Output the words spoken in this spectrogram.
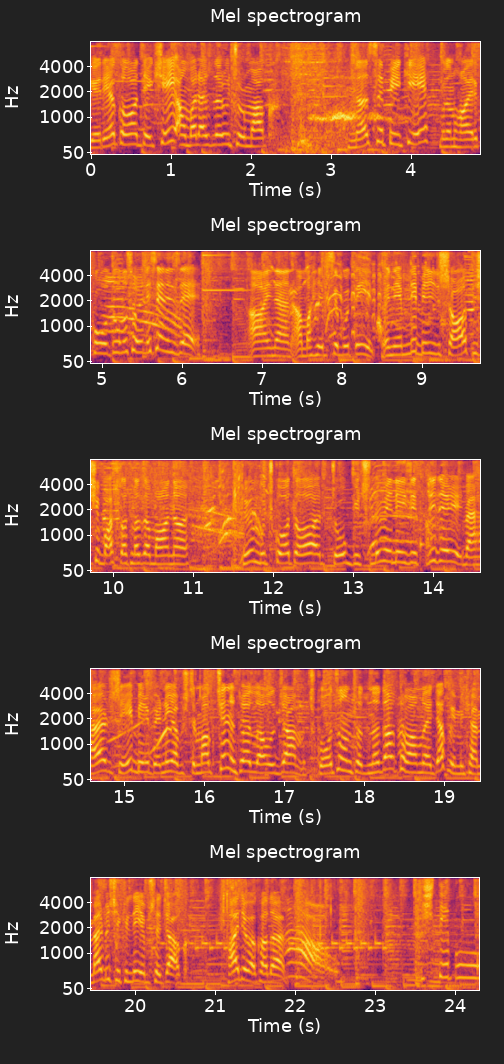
Geriye kalan tek şey ambalajları uçurmak. Nasıl peki? Bunun harika olduğunu söylesenize. Aynen ama hepsi bu değil. Önemli bir inşaat işi başlatma zamanı. Tüm bu çikolatalar çok güçlü ve lezzetlidir. Ve her şeyi birbirine yapıştırmak için Nutella alacağım. Çikolatanın tadını da tamamlayacak ve mükemmel bir şekilde yapışacak. Hadi bakalım. İşte bu.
